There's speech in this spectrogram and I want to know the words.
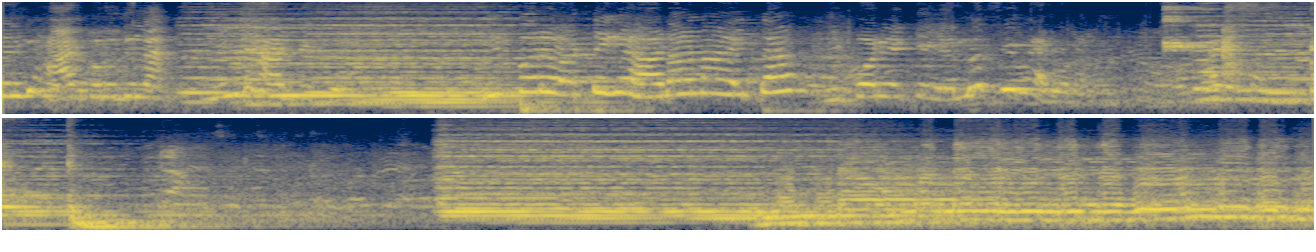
ನನಗೆ ಹಾಡು ಬರುವುದಿಲ್ಲ. ನೀನೇ ಹಾಡ್ಬೇಕು. ಇಬ್ಬರು ಒಟ್ಟಿಗೆ ಹಾಡೋಣ ಆಯ್ತಾ? ಇಬ್ಬರು ಯಾಕೆ ಎಲ್ಲ ಸೇರಿ ಹಾಡೋಣ. ನಿನಗೆ ಮೆರೆದು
